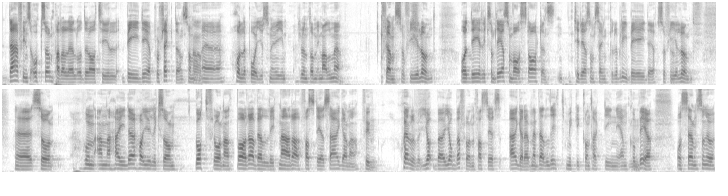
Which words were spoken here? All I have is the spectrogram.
där finns också en parallell att dra till BID-projekten som Ja. eh, håller på just nu i, runt om i Malmö. Främst Sofielund. Och det är liksom det som var starten till det som sen skulle bli BID Sofielund. Eh, så hon Anna Heide har ju liksom gått från att vara väldigt nära fastighetsägarna, för Mm. själv jo- börja jobba från fastighetsägare med väldigt mycket kontakt in i MKB. Mm. Och sen så nu,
